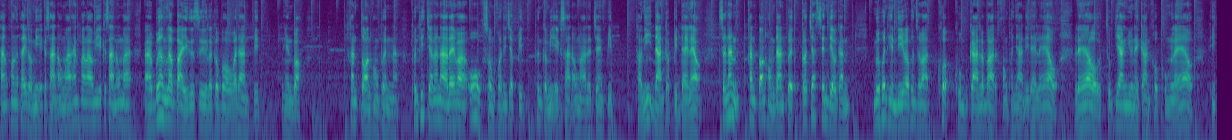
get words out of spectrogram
ทางฝั่งไทยก็มีเอกสารออกมาทางฝั่งลาวมีเอกสารออกมาเบื้องละใบซื่อๆแล้วก็บอกว่าด่านปิดเห็นบ่ขั้นตอนของเพิ่นนะเพิ่นพิจารณาได้ว่าโอ้สมควรที่จะปิด เพิ่นก็มีเอกสารออกมาแล้วแจ้งปิดเท่านี้ด่านก็ปิดได้แล้วฉะนั้นขั้นตอนของด่านเปิดก็จะเส้นเดียวกัน เมื่อเพิ่นเห็นดีว่าเพิ่นสามารถควบคุมการระบาดของพยาธินี้ได้แล้ว แล้วทุกอย่างอยู่ในการควบคุมแล้วอีก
